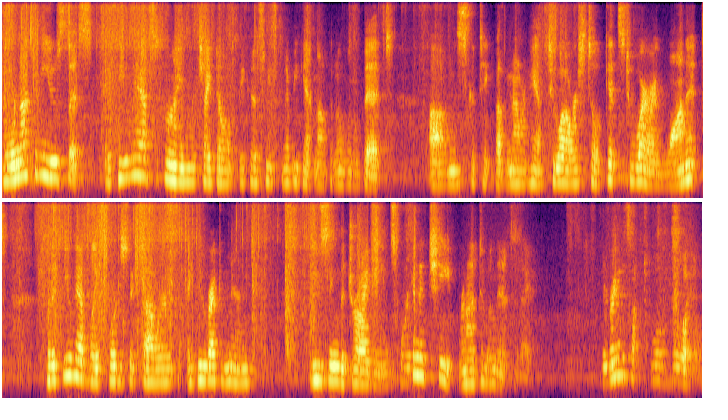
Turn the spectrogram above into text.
And we're not going to use this. If you have time, which I don't because he's going to be getting up in a little bit, um, this could take about an hour and a half, two hours till it gets to where I want it. But if you have like four to six hours, I do recommend using the dry beans. We're going to cheat. We're not doing that today. You bring this up to a boil.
